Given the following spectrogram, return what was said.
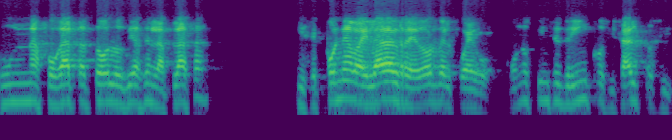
una fogata todos los días en la plaza y se pone a bailar alrededor del fuego, con unos pinches brincos y saltos. Y,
